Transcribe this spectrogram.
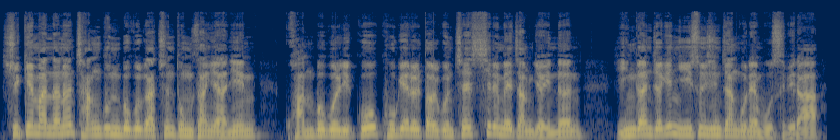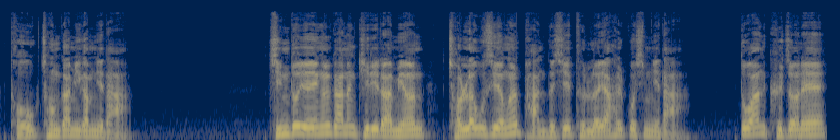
쉽게 만나는 장군복을 갖춘 동상이 아닌 관복을 입고 고개를 떨군 채 시름에 잠겨 있는 인간적인 이순신 장군의 모습이라 더욱 정감이 갑니다. 진도 여행을 가는 길이라면 전라우수영을 반드시 들러야 할 곳입니다. 또한 그 전에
